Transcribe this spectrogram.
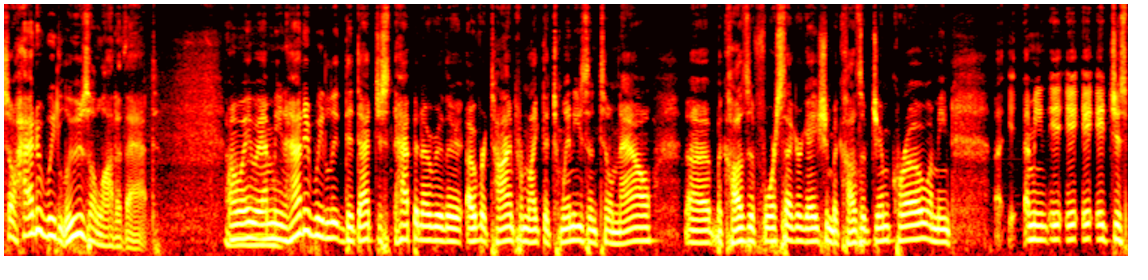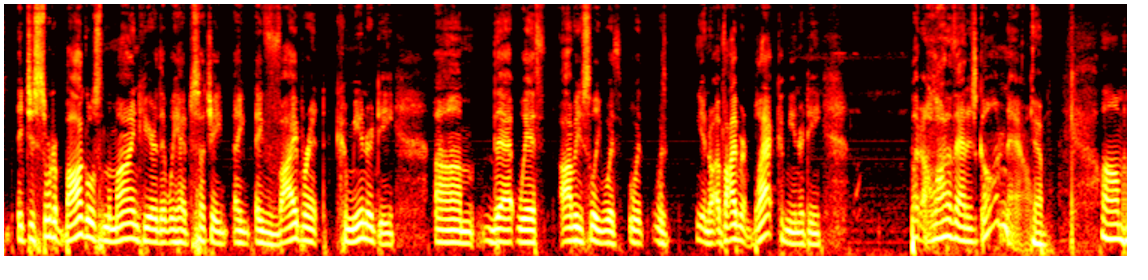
So how did we lose a lot of that? Oh I Um, mean, how did we? lo- Did that just happen over the over time from like the twenties until now, uh, because of forced segregation, because of Jim Crow? I mean, uh, I mean, it, it, it- it just it just sort of boggles the mind here that we had such a a, a vibrant community um, that with obviously with with with you know a vibrant black community, but a lot of that is gone now. Yeah. Um,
